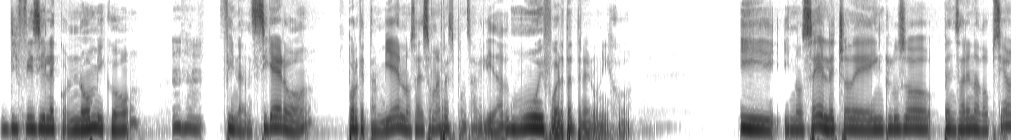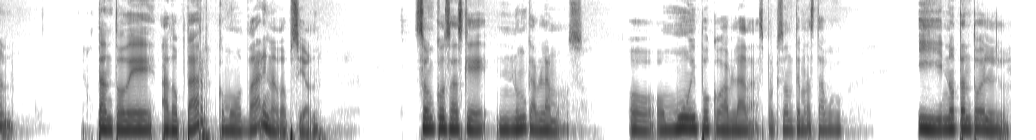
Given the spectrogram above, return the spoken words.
difícil económico, financiero, porque también, o sea, es una responsabilidad muy fuerte tener un hijo. Y, y no sé, el hecho de incluso pensar en adopción tanto de adoptar como dar en adopción. Son cosas que nunca hablamos o, muy poco habladas porque son temas tabú. Y no tanto el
